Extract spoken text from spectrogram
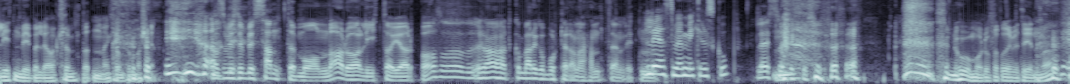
liten bibel, de har krympet den med en krympemaskin. Altså Hvis du blir sendt til månen da, og du har lite å gjøre på, så kan du kan bare gå bort til den og hente en liten lese med mikroskop. Lese med mikroskop. Noe må du få drive tiden med.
